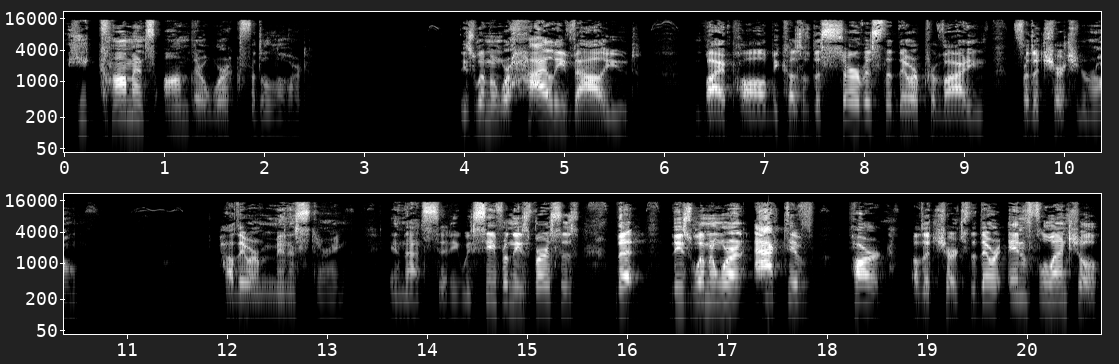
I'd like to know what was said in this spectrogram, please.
he comments on their work for the Lord. These women were highly valued by Paul because of the service that they were providing for the church in Rome how they were ministering in that city. We see from these verses that these women were an active part of the church, that they were influential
